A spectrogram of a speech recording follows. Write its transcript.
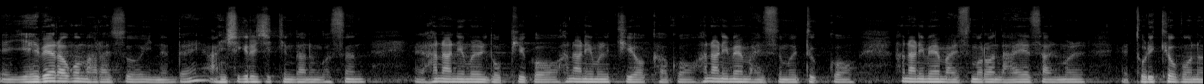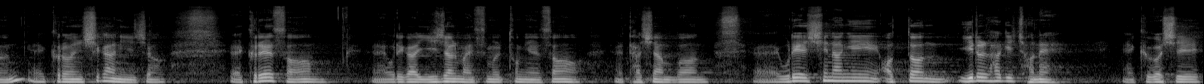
예배라고 말할 수 있는데 안식일을 지킨다는 것은 하나님을 높이고 하나님을 기억하고 하나님의 말씀을 듣고 하나님의 말씀으로 나의 삶을 돌이켜보는 그런 시간이죠. 그래서 우리가 2절 말씀을 통해서 다시 한번 우리의 신앙이 어떤 일을 하기 전에 그것이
